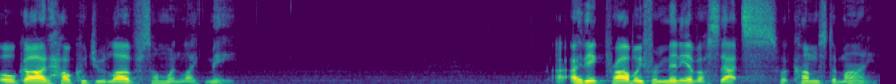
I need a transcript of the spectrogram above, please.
Oh God, how could you love someone like me? I think probably for many of us, that's what comes to mind.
